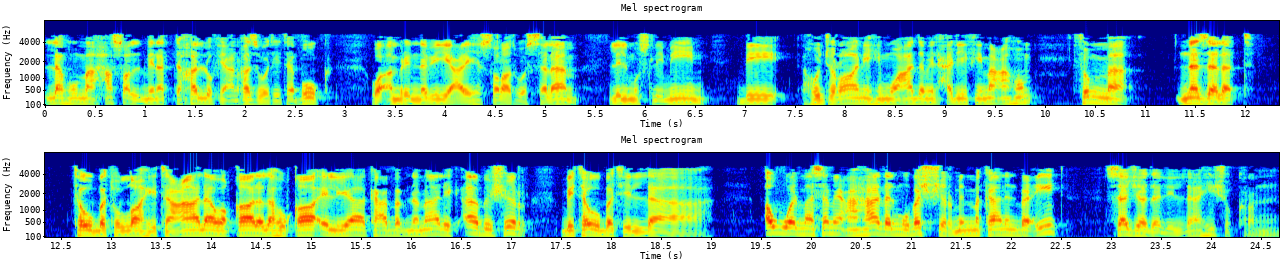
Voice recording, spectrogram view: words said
له ما حصل من التخلف عن غزوة تبوك وأمر النبي عليه الصلاة والسلام للمسلمين بهجرانهم وعدم الحديث معهم ثم نزلت توبة الله تعالى وقال له قائل يا كعب بن مالك أبشر بتوبة الله. أول ما سمع هذا المبشر من مكان بعيد سجد لله شكرا.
